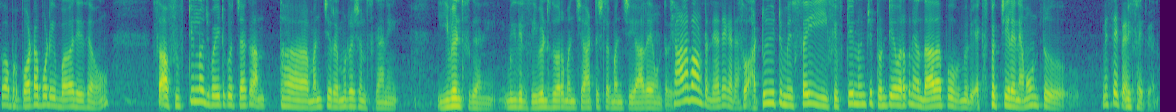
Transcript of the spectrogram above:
సో అప్పుడు పోటాపోటీ బాగా చేసాము. సో ఆ ఫిఫ్టీన్ నుంచి బయటకు వచ్చాక అంత మంచి రెమ్యురేషన్స్ కానీ ఈవెంట్స్ కానీ మీకు తెలుసు ఈవెంట్స్ ద్వారా మంచి ఆర్టిస్టులకు మంచి ఆదాయం ఉంటుంది. చాలా బాగుంటుంది అదే కదా. సో అటు ఇటు మిస్ అయ్యి ఈ ఫిఫ్టీన్ నుంచి ట్వంటీ వరకు నేను దాదాపు మీరు ఎక్స్పెక్ట్ చేయలేని అమౌంట్ మిస్ అయిపోయారు మిస్ అయిపోయాను.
